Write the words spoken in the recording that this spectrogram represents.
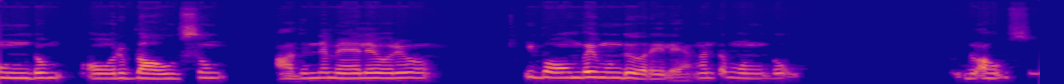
മുണ്ടും ഒരു ബ്ലൗസും അതിന്റെ മേലെ ഒരു ഈ ബോംബെ മുണ്ട് പറയില്ലേ അങ്ങനത്തെ മുണ്ടും ബ്ലൗസും.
